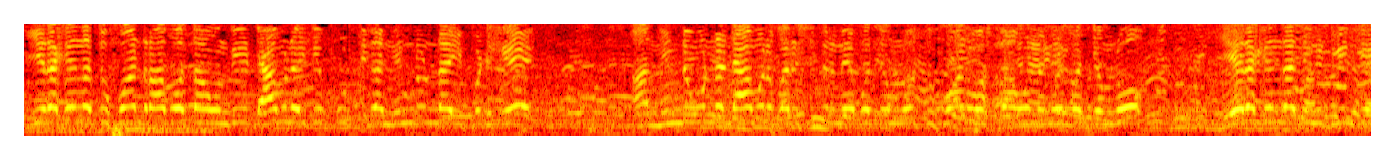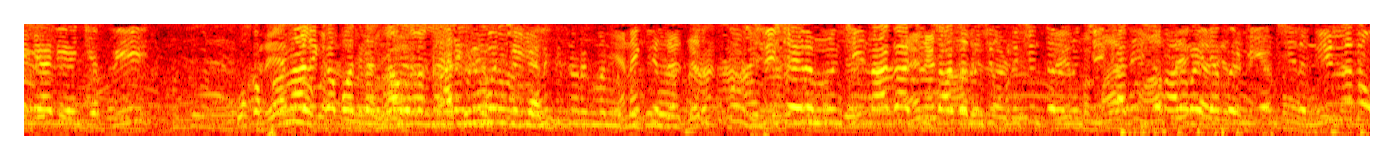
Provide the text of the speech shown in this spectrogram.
ఈ రకంగా తుఫాన్ రాబోతా ఉంది. డ్యాములు అయితే పూర్తిగా నిండున్నాయి ఇప్పటికే. ఆ నిండు ఉన్న డ్యాముల పరిస్థితుల నేపథ్యంలో తుఫాను వస్తా ఉన్న నేపథ్యంలో ఏ రకంగా దీన్ని డీల్ చేయాలి అని చెప్పి ఒక ప్రణాళికాబద్ధంగా ఒక కార్యక్రమం చేయాలి. శ్రీశైలం నుంచి నాగార్జున సాగర్ నుంచి పులిచింతల నుంచి కనీసం అరవై డెబ్బై టీఎంసీల నీళ్ళను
